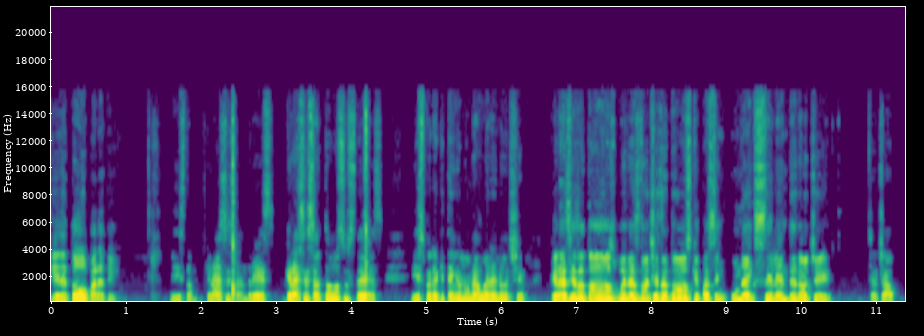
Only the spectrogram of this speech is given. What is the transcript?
tiene todo para ti. Listo. Gracias, Andrés. Gracias a todos ustedes y espero que tengan una buena noche. Gracias a todos. Buenas noches a todos. Que pasen una excelente noche. Chao, chao.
